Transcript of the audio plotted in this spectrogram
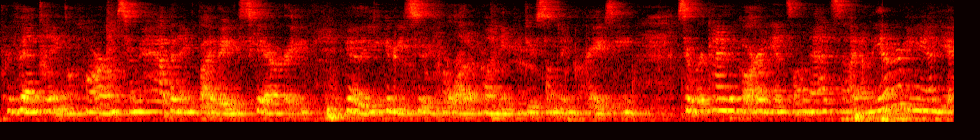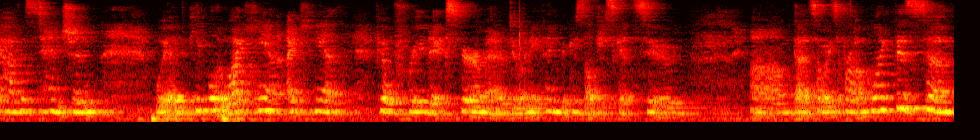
preventing harms from happening by being scary. You know, you can be sued for a lot of money if you do something crazy. So we're kind of guardians on that side. On the other hand, you have this tension with people who I can't, I can't feel free to experiment or do anything because I'll just get sued. Um, that's always a problem. Like this uh,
